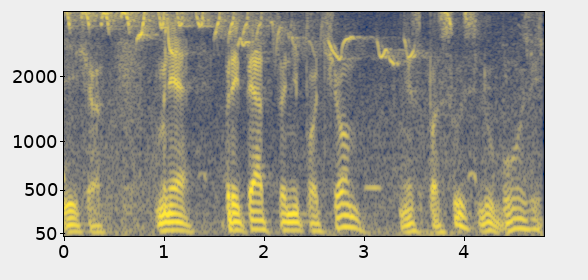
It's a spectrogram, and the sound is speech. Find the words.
Еще. Мне препятствия ни по чем, не спасусь любовью.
